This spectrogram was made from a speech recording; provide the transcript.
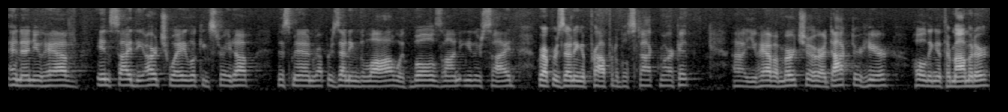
And then you have inside the archway, looking straight up, this man representing the law with bulls on either side, representing a profitable stock market. Uh, you have a merchant or a doctor here holding a thermometer,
